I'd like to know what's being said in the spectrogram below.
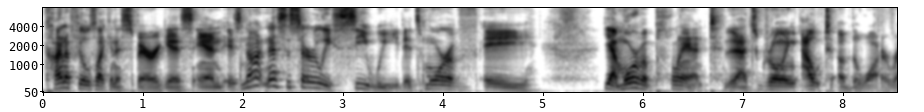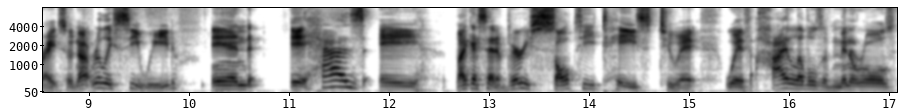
kind of feels like an asparagus, and is not necessarily seaweed. It's more of a yeah, more of a plant that's growing out of the water, right? So not really seaweed, and it has a like I said, a very salty taste to it with high levels of minerals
